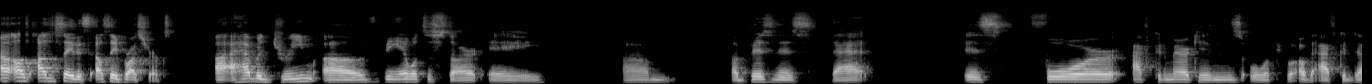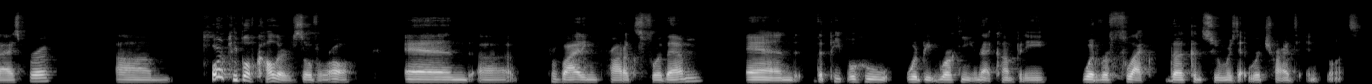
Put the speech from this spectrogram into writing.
I'll, I'll just say this. I'll say broad strokes. Uh, I have a dream of being able to start a um, a business that is for African Americans or people of the African diaspora, um, or people of colors overall, and uh, providing products for them. And the people who would be working in that company would reflect the consumers that we're trying to influence,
